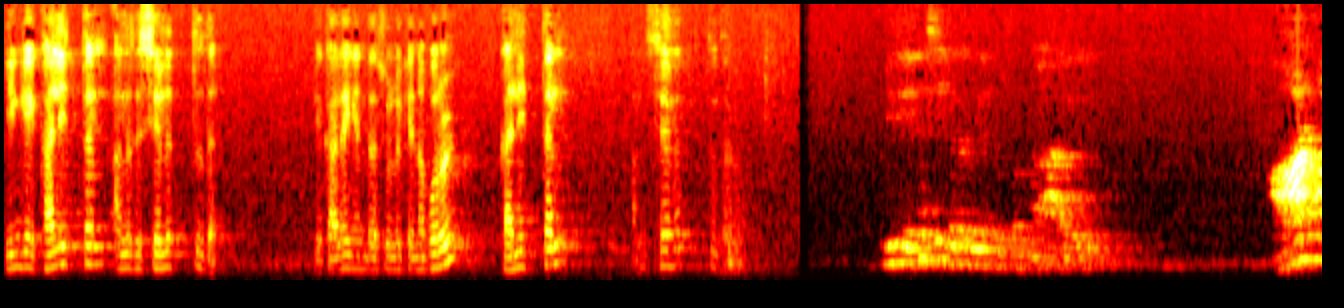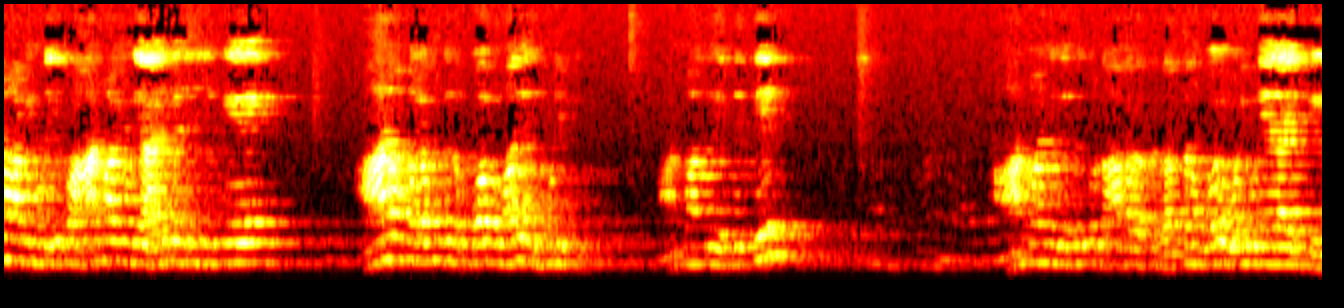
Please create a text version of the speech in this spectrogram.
இங்கே கழித்தல் அல்லது செலுத்துதல். இங்க கலை என்ற சொல்லுக்கு என்ன பொருள்? கழித்தல் செலுத்துதல். இது என்ன செய்கிறது என்று சொன்னால் ஆன்மாவினுடைய இப்ப ஆன்மாவினுடைய அறிவு என்ன செஞ்சிருக்கு ஆணவ மலம்ங்கிற கோபம் மாதிரி அது மூடிருக்கு ஆன்மாங்கிறது எப்படி இருக்கு? ஆன்மாங்கிறது எப்படி ரத்தனம் போல ஒளி உடையதா இருக்கு.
